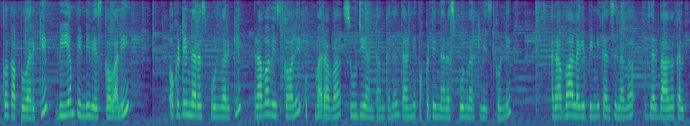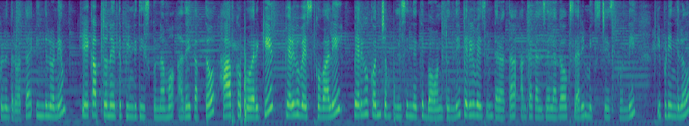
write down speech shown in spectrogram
ఒక కప్పు వరకు బియ్యం పిండి వేసుకోవాలి. ఒకటిన్నర స్పూన్ వరకు రవ్వ వేసుకోవాలి. ఉప్మా రవ్వ సూజీ అంటాం కదా దాన్ని ఒకటిన్నర స్పూన్ వరకు వేసుకోండి. రవ్వ అలాగే పిండి కలిసేలాగా ఒకసారి బాగా కలుపుకున్న తర్వాత ఇందులోనే ఏ కప్తోనైతే పిండి తీసుకున్నామో అదే కప్తో హాఫ్ కప్ వరకు పెరుగు వేసుకోవాలి. పెరుగు కొంచెం పులిసిందైతే బాగుంటుంది. పెరుగు వేసిన తర్వాత అంతా కలిసేలాగా ఒకసారి మిక్స్ చేసుకోండి. ఇప్పుడు ఇందులో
